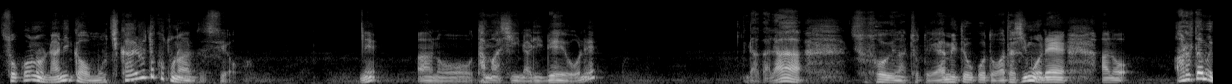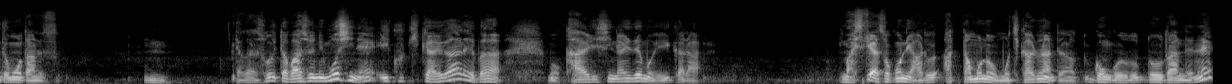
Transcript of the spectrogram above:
そこの何かを持ち帰るってことなんですよ。ね。あの、魂なり霊をね。だから、そういうのはちょっとやめておこうと、私もね、あの、改めて思ったんです。うん。だからそういった場所にもしね、行く機会があれば、もう帰りしないでもいいから、ましてやそこにある、あったものを持ち帰るなんてのは言語道断でね。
